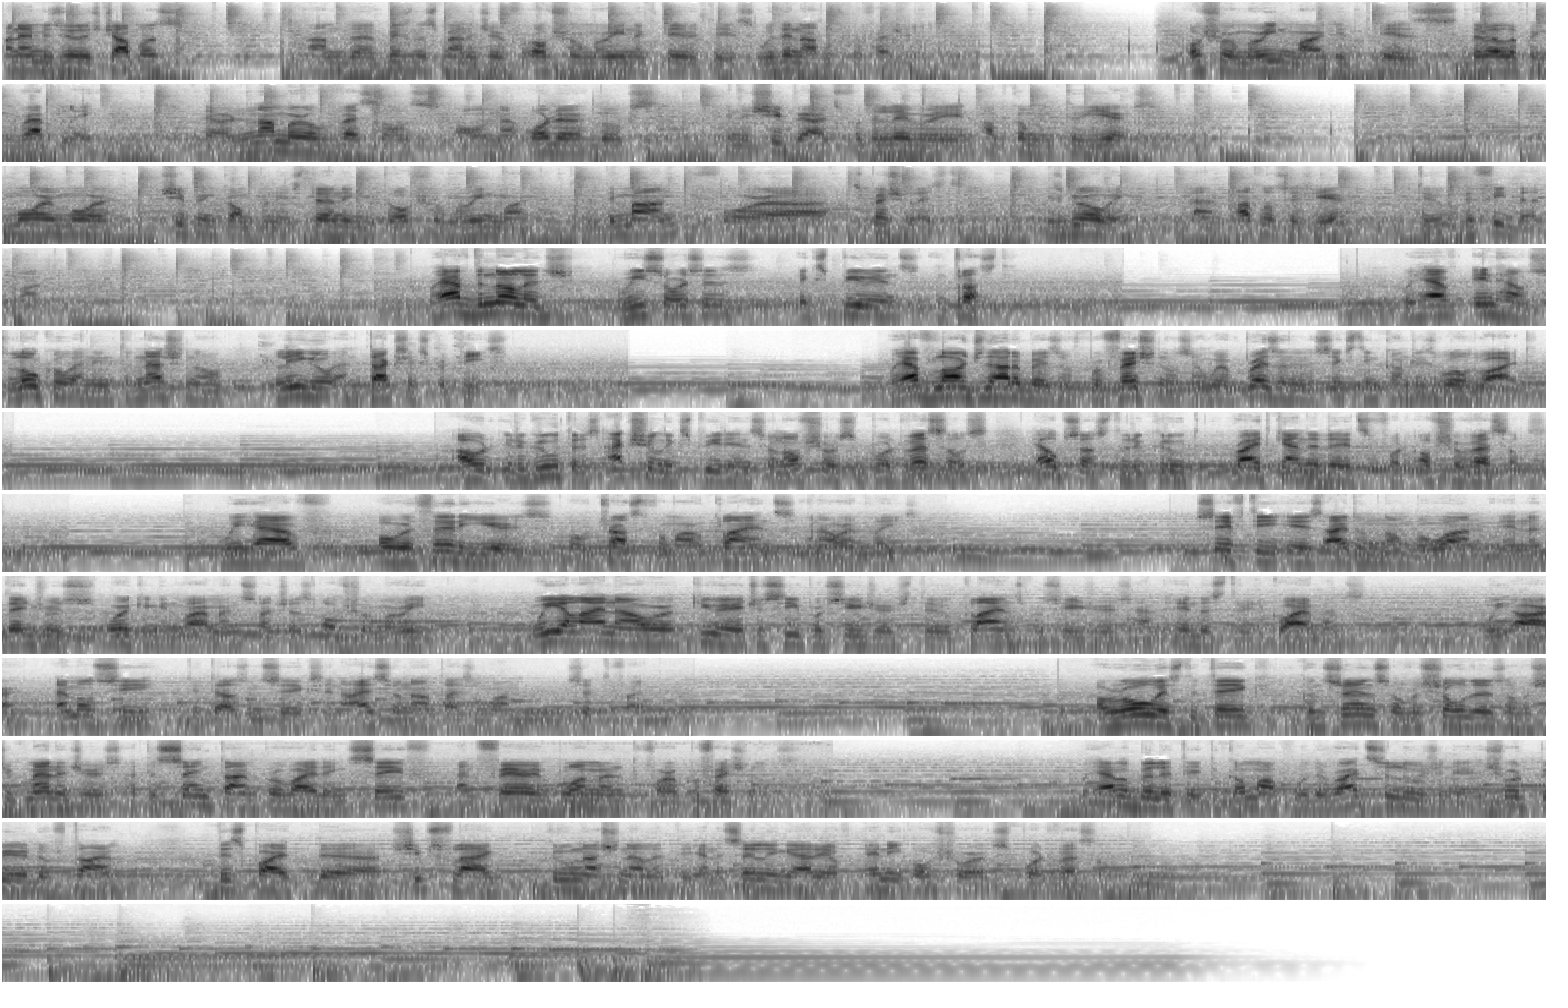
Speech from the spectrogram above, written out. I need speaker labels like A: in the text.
A: My name is Juris Capass. I'm the business manager for offshore marine activities within Atlas Professional. Offshore marine market is developing rapidly. There are a number of vessels on order books in the shipyards for delivery in upcoming two years. More and more shipping companies turning into offshore marine market. The demand for uh, specialists is growing and Atlas is here to defeat that demand. We have the knowledge, resources, experience and trust. We have in-house local and international legal and tax expertise. We have large database of professionals and we are present in 16 countries worldwide. Our recruiters' actual experience on offshore support vessels helps us to recruit right candidates for offshore vessels. We have over 30 years of trust from our clients and our employees. Safety is item number one in a dangerous working environment such as offshore marine. We align our QA/HSE procedures to clients' procedures and industry requirements. We are MLC 2006 and ISO 9001 certified. Our role is to take the concerns over shoulders of ship managers at the same time providing safe and fair employment for our professionals. We have ability to come up with the right solution in a short period of time despite the ship's flag, crew nationality and the sailing area of any offshore support vessel.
